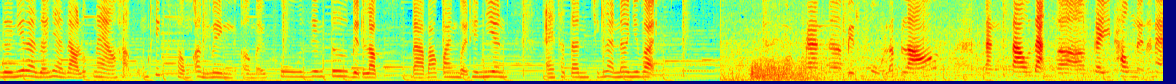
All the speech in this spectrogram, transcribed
Dường như là giới nhà giàu lúc nào họ cũng thích sống ẩn mình ở mấy khu riêng tư biệt lập và bao quanh bởi thiên nhiên. Atherton chính là nơi như vậy. Một căn ờ, biệt phủ lấp ló đằng sau dạng uh, cây thông này nữa nè.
